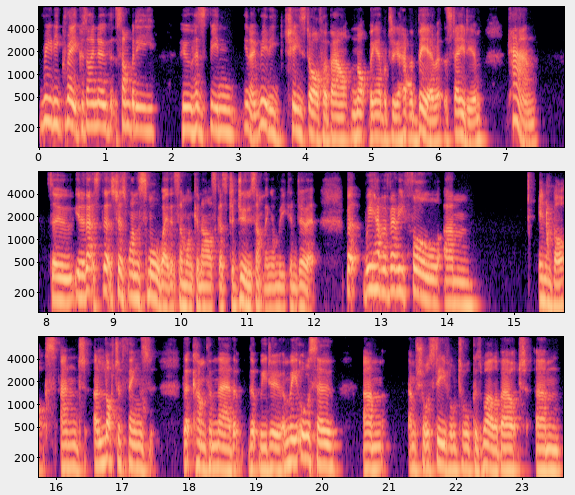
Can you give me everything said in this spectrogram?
really great because I know that somebody who has been, you know, really cheesed off about not being able to have a beer at the stadium can. So you know that's that's just one small way that someone can ask us to do something and we can do it. But we have a very full um, inbox and a lot of things that come from there that, that we do. And we also, um, I'm sure Steve will talk as well about um,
